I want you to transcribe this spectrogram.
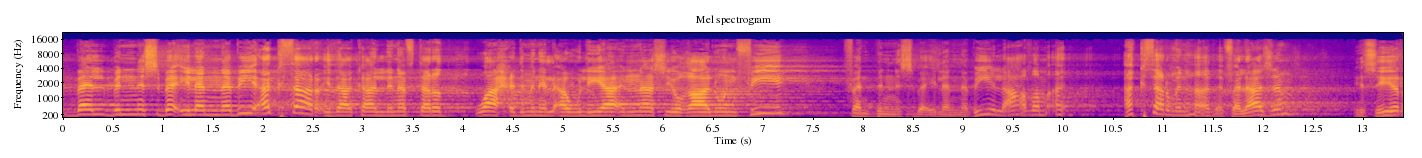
بل بالنسبة إلى النبي أكثر. إذا كان لنفترض واحد من الأولياء الناس يغالون فيه فبالنسبه إلى النبي الأعظم أكثر من هذا فلازم يصير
